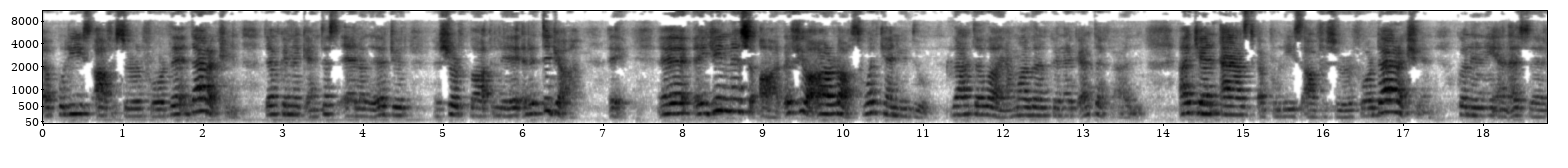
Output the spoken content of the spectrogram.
a police officer for the direction تمكنك أن تسأل رجل الشرطة للاتجاه إيه. يجينا سؤال if you are lost what can you do أنت ضايع ماذا يمكنك أن تفعل. I can ask a police officer for direction. كونني أن أسأل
